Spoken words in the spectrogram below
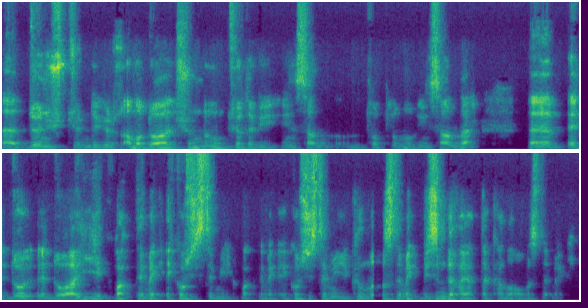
dönüştüğünü de görüyoruz. Ama doğa şunu da unutuyor tabii insan toplumu, insanlar. E, e, do, e, doğayı yıkmak demek ekosistemi yıkmak demek. Ekosistemin yıkılması demek bizim de hayatta kalamamız demek.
